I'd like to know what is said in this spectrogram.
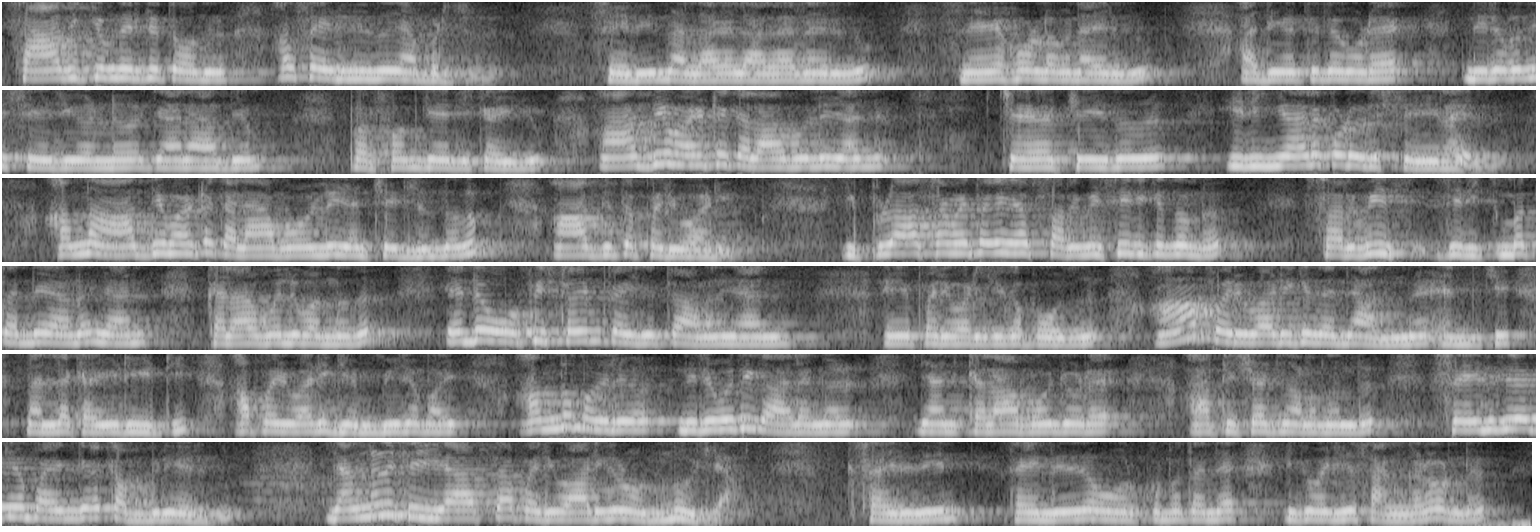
സാധിക്കുമെന്ന് എനിക്ക് തോന്നുന്നു ആ സൈനുദ്ദീൻ നിന്ന് ഞാൻ പഠിച്ചത്. സൈനുദ്ദീൻ നല്ല കലാകാരനായിരുന്നു സ്നേഹമുള്ളവനായിരുന്നു. അദ്ദേഹത്തിന്റെ കൂടെ നിരവധി സ്റ്റേജുകളിൽ ഞാൻ ആദ്യം പെർഫോം ചെയ്യാൻ കഴിഞ്ഞു. ആദ്യമായിട്ട് കലാഭവനിൽ ഞാൻ ചെയ്തത് ഇരിങ്ങാലക്കുട ഒരു സ്റ്റേജിലായിരുന്നു. അന്ന് ആദ്യമായിട്ട് കലാഭവനിൽ ഞാൻ ചെല്ലുന്നതും ആദ്യത്തെ പരിപാടിയും. ഇപ്പോഴും ആ സമയത്തൊക്കെ ഞാൻ സർവീസ് ഇരിക്കുന്നുണ്ട്. സർവീസ് ഇരിക്കുമ്പോൾ തന്നെയാണ് ഞാൻ കലാഭവനിൽ വന്നത്. എന്റെ ഓഫീസ് ടൈം കഴിഞ്ഞിട്ടാണ് ഞാൻ ഈ പരിപാടിക്കൊക്കെ പോകുന്നത്. ആ പരിപാടിക്ക് തന്നെ അന്ന് എനിക്ക് നല്ല കൈഡി കിട്ടി ആ പരിപാടി ഗംഭീരമായി. അന്ന് മുതൽ നിരവധി കാലങ്ങൾ ഞാൻ കലാഭവന്റെ ആർട്ടിസ്റ്റായിട്ട് നടന്നിട്ടുണ്ട്. സൈനികരായിട്ട് ഞാൻ ഭയങ്കര കമ്പനിയായിരുന്നു. ഞങ്ങൾ ചെയ്യാത്ത പരിപാടികളൊന്നുമില്ല. സൈനുദ്ദീൻ സൈനുദ്ദീനെ ഓർക്കുമ്പോൾ തന്നെ എനിക്ക് വലിയ സങ്കടമുണ്ട്.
